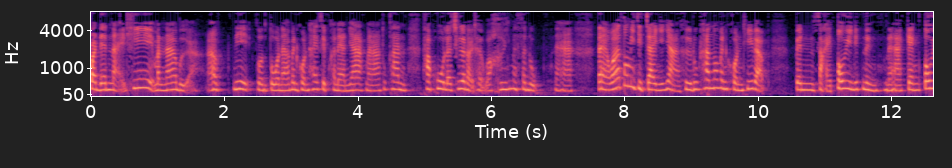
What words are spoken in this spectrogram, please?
ประเด็นไหนที่มันน่าเบื่อเอานี่ส่วนตัวนะ เป็นคนให้สิบคะแนนยากนะ ทุกท่านถ้าพูดแล้วเชื่อหน่อยเถอะว่าเฮ้ยมันสนุกนะคะแต่ว่าต้องมีจิตใจอย่างคือ ทุกท่านต้องเป็นคนที่แบบเป็นสายตุ้ยนิดนึงนะคะแกงตุ้ย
